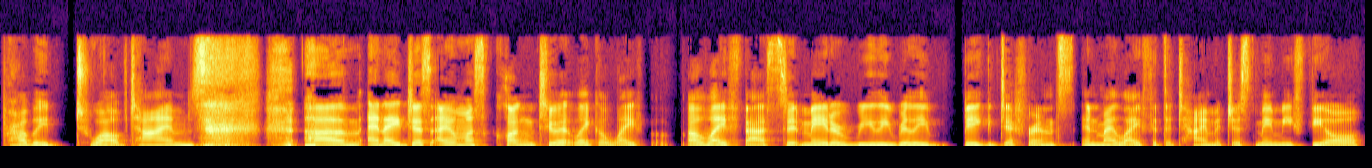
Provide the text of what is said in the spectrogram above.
probably 12 times. um, and I just, I almost clung to it like a life, a life vest. It made a really, really big difference in my life at the time. It just made me feel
